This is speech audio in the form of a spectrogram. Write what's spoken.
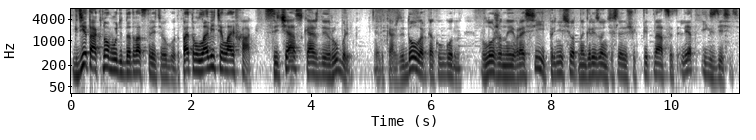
Где-то окно будет до 23 года. Поэтому ловите лайфхак. Сейчас каждый рубль или каждый доллар, как угодно, вложенный в России, принесет на горизонте следующих 15 лет x10.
